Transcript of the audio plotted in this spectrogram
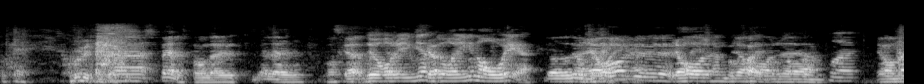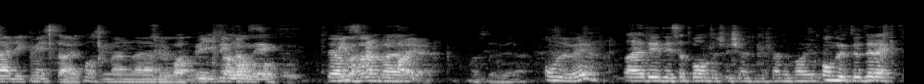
Okej. Skjut på dem där ute. Eller... Vad ska jag... Du har ingen, du har ingen AOE? Ja, det Nej, jag har, jag har, jag har, eh, Nej. jag har Magic Missile, men... eh, Skulle bara frysa någon egentligen. Finns Friendly Fire? Vad ska vi göra? Om du vill. Nej, det är disadvantage vi kör inte med Friendly Fire. Om du inte direkt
